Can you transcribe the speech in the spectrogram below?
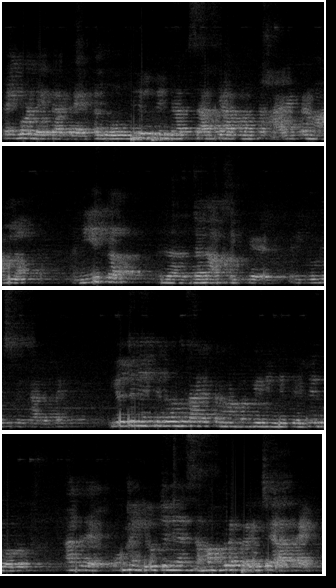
ಕೈಗೊಳ್ಳಬೇಕಾದ್ರೆ ಅದು ಒಬ್ಬರಿಬ್ಬರಿಂದ ಸಾಧ್ಯ ಆಗುವಂತ ಕಾರ್ಯಕ್ರಮ ಅಲ್ಲ. ಅನೇಕ ಜನ ಇದಕ್ಕೆ ಜೋಡಿಸ್ಬೇಕಾಗತ್ತೆ ಯೋಜನೆ ಕೆಲವೊಂದು ಕಾರ್ಯಕ್ರಮ ಬಗ್ಗೆ ನಿಮಗೆ ತಿಳಿದಿರ್ಬೋದು. ಆದ್ರೆ ಒಮ್ಮೆ ಯೋಜನೆಯ ಸಮಗ್ರ ಪರಿಚಯ ಆದ್ರೆ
